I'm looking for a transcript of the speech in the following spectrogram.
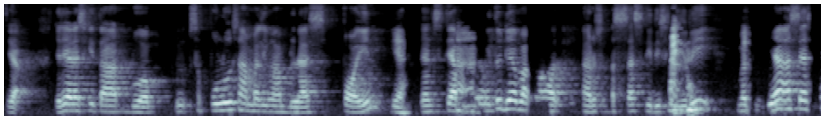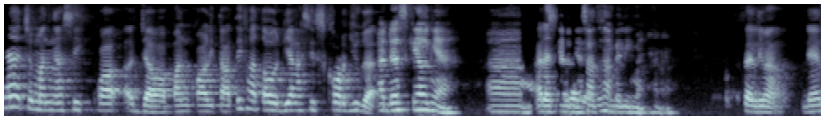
Ya, jadi ada sekitar 2, 10 sampai 15 poin Ya. dan setiap Ah. poin itu dia bakal harus assess diri sendiri. Betul. Dia assessnya cuma ngasih kual- jawaban kualitatif atau dia ngasih skor juga? Ada scale-nya. Uh, Ada scale-nya scale-nya. 1 sampai 5. Sampai 5. Dan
